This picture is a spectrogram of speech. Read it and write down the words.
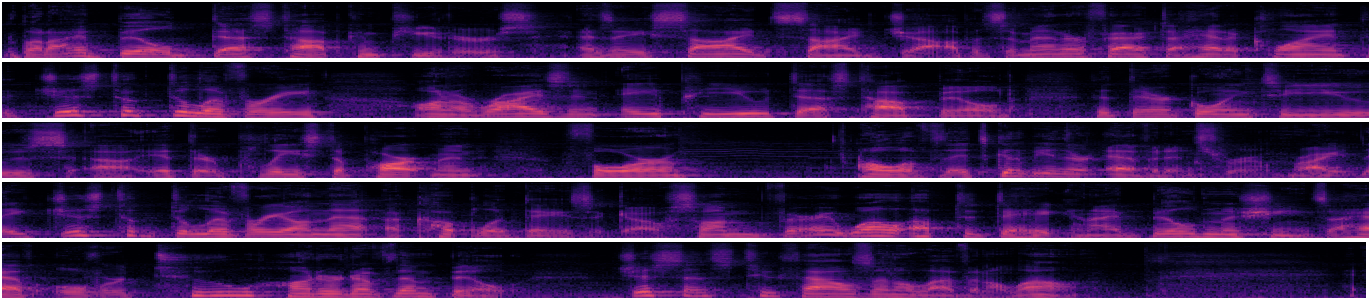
but I build desktop computers as a side side job. As a matter of fact, I had a client that just took delivery on a Ryzen APU desktop build that they're going to use uh, at their police department for all of it's going to be in their evidence room, right? They just took delivery on that a couple of days ago. So I'm very well up to date and I build machines. I have over 200 of them built just since 2011 alone.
